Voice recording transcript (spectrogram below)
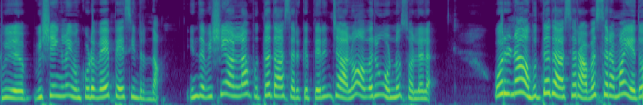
வி- விஷயங்களும் இவன் கூடவே பேசிகிட்டு இருந்தான். இந்த விஷயம்லாம் புத்ததாசருக்கு தெரிஞ்சாலும் அவரும் ஒன்றும் சொல்லலை. ஒரு நாள் புத்ததாசர் அவசரமாக ஏதோ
